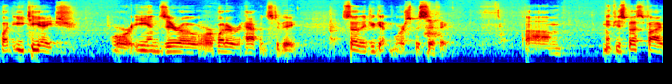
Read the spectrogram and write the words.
what ETH or EN0 or whatever it happens to be, so that you get more specific. Um, if you specify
